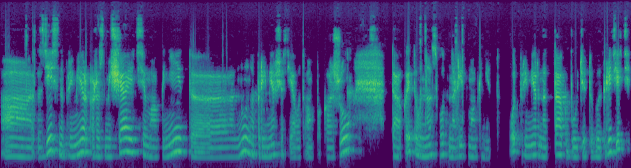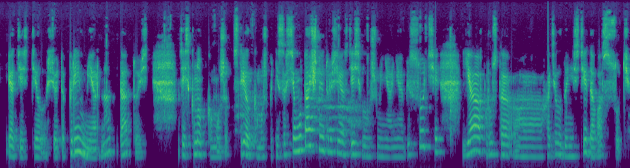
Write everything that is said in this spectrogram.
а, здесь, например, размещаете магнит, э, ну, например, сейчас я вот вам покажу. Так, это у нас вот налит магнит. Вот примерно так будет выглядеть. Я здесь делаю все это примерно, да, то есть здесь кнопка может, стрелка может быть не совсем удачная, друзья, здесь вы уж меня не обессудьте. Я просто э, хотела донести до вас суть,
